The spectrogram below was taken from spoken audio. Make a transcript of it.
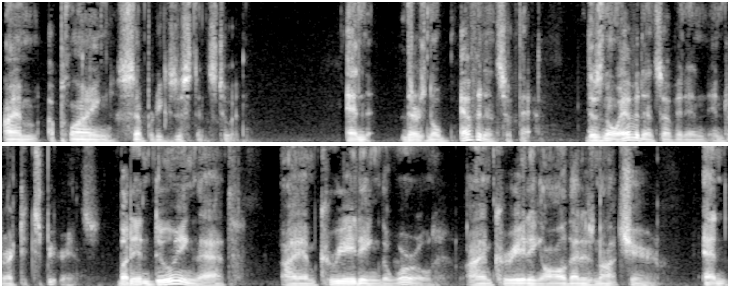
I'm applying separate existence to it. And there's no evidence of that. There's no evidence of it in, in direct experience. But in doing that, I am creating the world. I am creating all that is not chair. And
